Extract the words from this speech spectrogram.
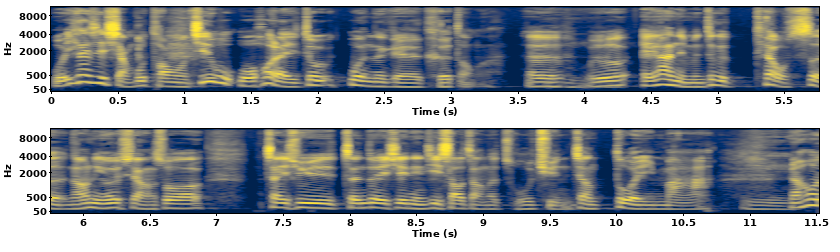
我一开始想不通，其实我我后来就问那个柯董啊。呃，我说，哎，按你们这个跳色，然后你又想说再去针对一些年纪稍长的族群，这样对吗？嗯，然后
